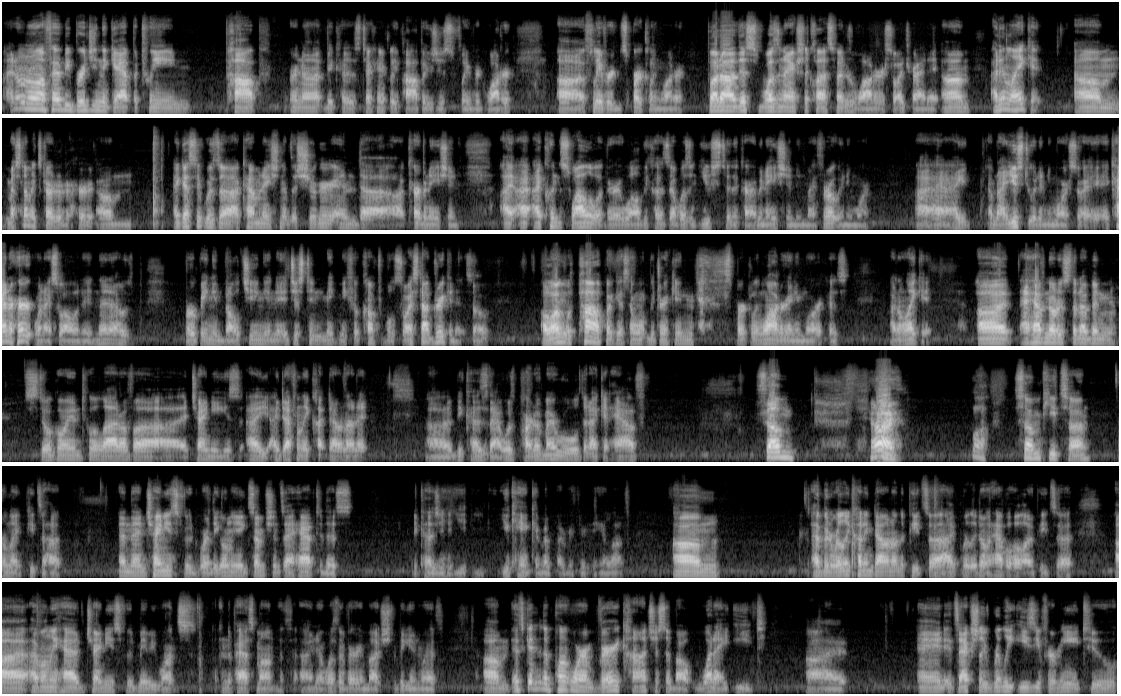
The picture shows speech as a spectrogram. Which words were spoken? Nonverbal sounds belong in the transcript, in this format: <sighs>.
I don't know if I'd be bridging the gap between pop or not because technically pop is just flavored water, uh, flavored sparkling water. But uh, this wasn't actually classified as water, so I tried it. Um, I didn't like it. Um, my stomach started to hurt. Um, I guess it was a combination of the sugar and the uh, carbonation. I, I, I, couldn't swallow it very well because I wasn't used to the carbonation in my throat anymore. I, I, I'm not used to it anymore, so it, it kind of hurt when I swallowed it. And then I was burping and belching, and it just didn't make me feel comfortable, so I stopped drinking it. So, along with pop, I guess I won't be drinking <laughs> sparkling water anymore because I don't like it. Uh, I have noticed that I've been still going into a lot of uh, uh, Chinese. I, I definitely cut down on it uh, because that was part of my rule that I could have some, sorry, some pizza from like Pizza Hut and then Chinese food were the only exemptions I have to this because you, you, you can't give up everything that you love. Um, I've been really cutting down on the pizza. I really don't have a whole lot of pizza. Uh, I've only had Chinese food maybe once in the past month, and it wasn't very much to begin with. Um, it's getting to the point where I'm very conscious about what I eat. Uh, and it's actually really easy for me to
